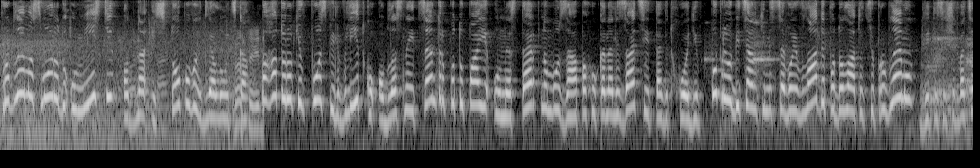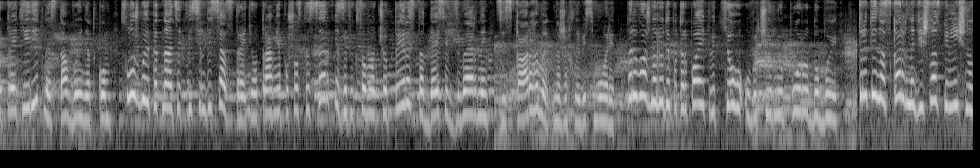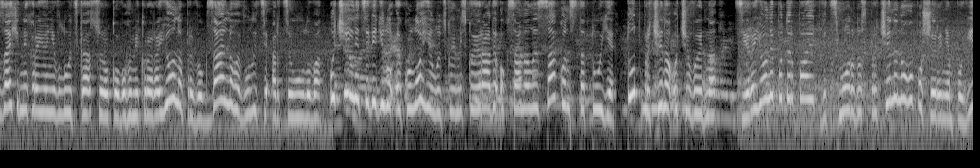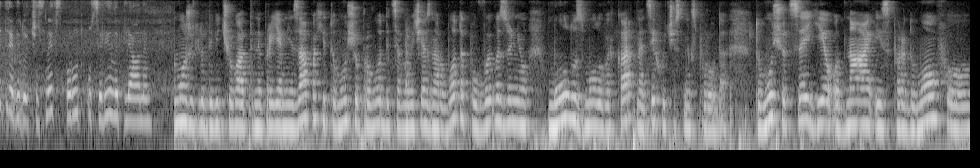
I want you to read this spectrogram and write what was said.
Проблема смороду у місті одна із топових для Луцька. Багато років поспіль влітку обласний центр потупає у нестерпному запаху каналізації та відходів. Попри обіцянки місцевої влади подолати цю проблему, 2023 рік не став винятком. Службою 1580 з 3 травня по 6 серпня зафіксовано 410 звернень зі скаргами на жахливий сморід. Переважно люди потерпають від цього у вечірню пору доби. Третина скарг надійшла з північно-західних районів Луцька, 40-го мікрорайону, привокзального, вулиці Арцеулова. Очільниця відділу екології Луцької міської ради Оксана Лиса констатує, тут причина очевидна. Ці райони потерпають від смороду, спричиненого поширенням повітря від очисних споруд у селі Липляни. Можуть люди відчувати неприємні запахи, тому що проводиться величезна робота по вивезенню мулу з мулових карт на цих очисних спорудах, тому що це є одна із передумов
